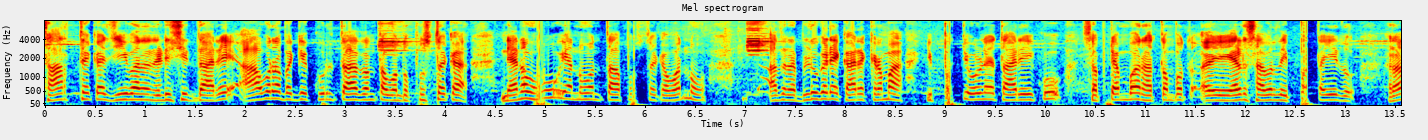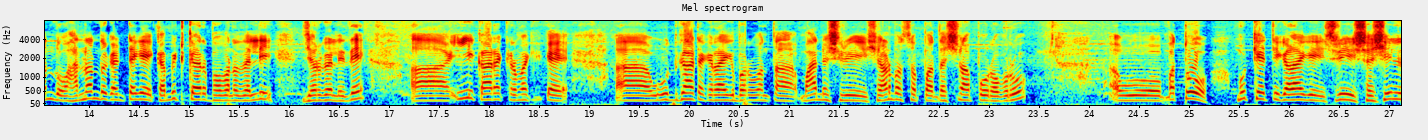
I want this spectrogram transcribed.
ಸಾರ್ಥಕ ಜೀವನ ನಡೆಸಿದ್ದಾರೆ. ಅವರ ಬಗ್ಗೆ ಕುರಿತಾದಂಥ ಒಂದು ಪುಸ್ತಕ, ನೆನಹು ಎನ್ನುವಂಥ ಪುಸ್ತಕವನ್ನು ಅದರ ಬಿಡುಗಡೆ ಕಾರ್ಯಕ್ರಮ ಇಪ್ಪತ್ತೇಳನೇ ತಾರೀಕು ಸೆಪ್ಟೆಂಬರ್ ಹತ್ತೊಂಬತ್ತು ಎರಡು ಸಾವಿರದ ಇಪ್ಪತ್ತೈದು ರಂದು ಹನ್ನೊಂದು ಗಂಟೆಗೆ ಕಮಿಟ್ಕರ್ ಭವನದಲ್ಲಿ ಜರುಗಲಿದೆ. ಈ ಕಾರ್ಯಕ್ರಮಕ್ಕೆ ಉದ್ಘಾಟಕರಾಗಿ ಬರುವಂಥ ಮಾನ್ಯ ಶ್ರೀ ಶರಣಬಸಪ್ಪ ದಕ್ಷಿಣಾಪುರ್ ಅವರು, ಅವು ಮತ್ತು ಮುಖ್ಯ ಅತಿಥಿಗಳಾಗಿ ಶ್ರೀ ಶಶೀಲ್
